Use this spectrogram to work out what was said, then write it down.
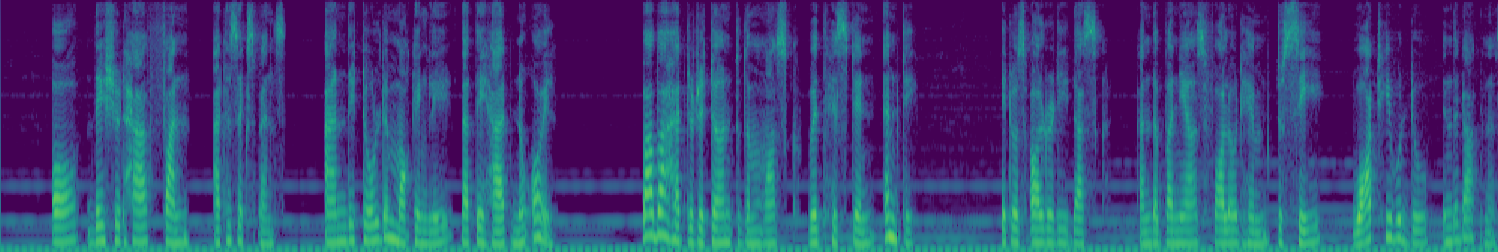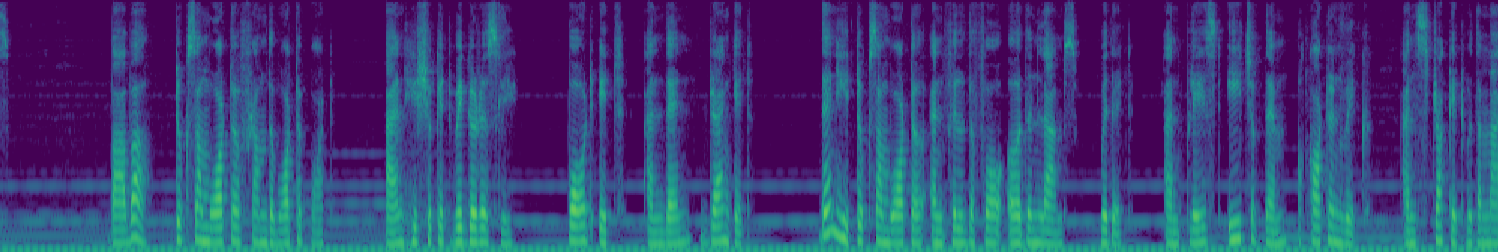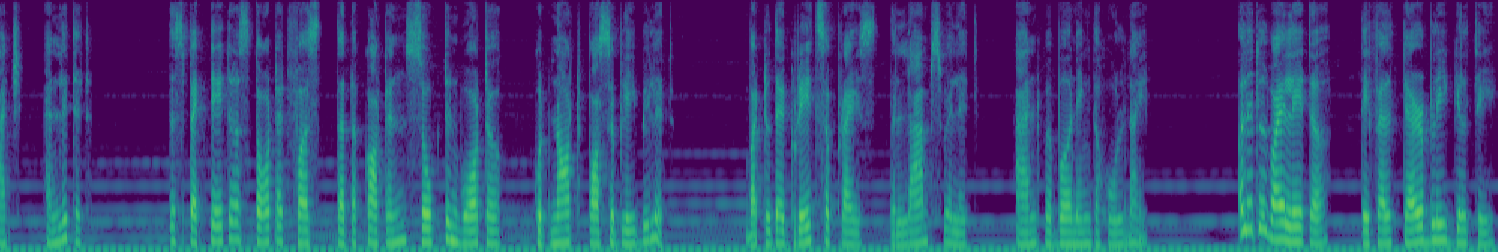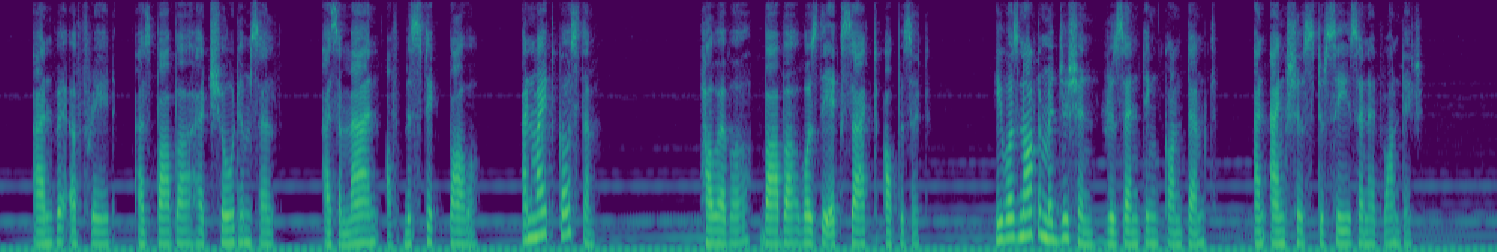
or they should have fun at his expense, and they told him mockingly that they had no oil. Baba had to return to the mosque with his tin empty. It was already dusk, and the Banyas followed him to see what he would do in the darkness. Baba took some water from the water pot and he shook it vigorously, poured it, and then drank it. Then he took some water and filled the four earthen lamps with it, and placed each of them a cotton wick, and struck it with a match and lit it. The spectators thought at first that the cotton soaked in water could not possibly be lit. But to their great surprise, the lamps were lit and were burning the whole night. A little while later, they felt terribly guilty and were afraid as Baba had showed himself as a man of mystic power and might curse them. However, Baba was the exact opposite. He was not a magician resenting contempt and anxious to seize an advantage.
